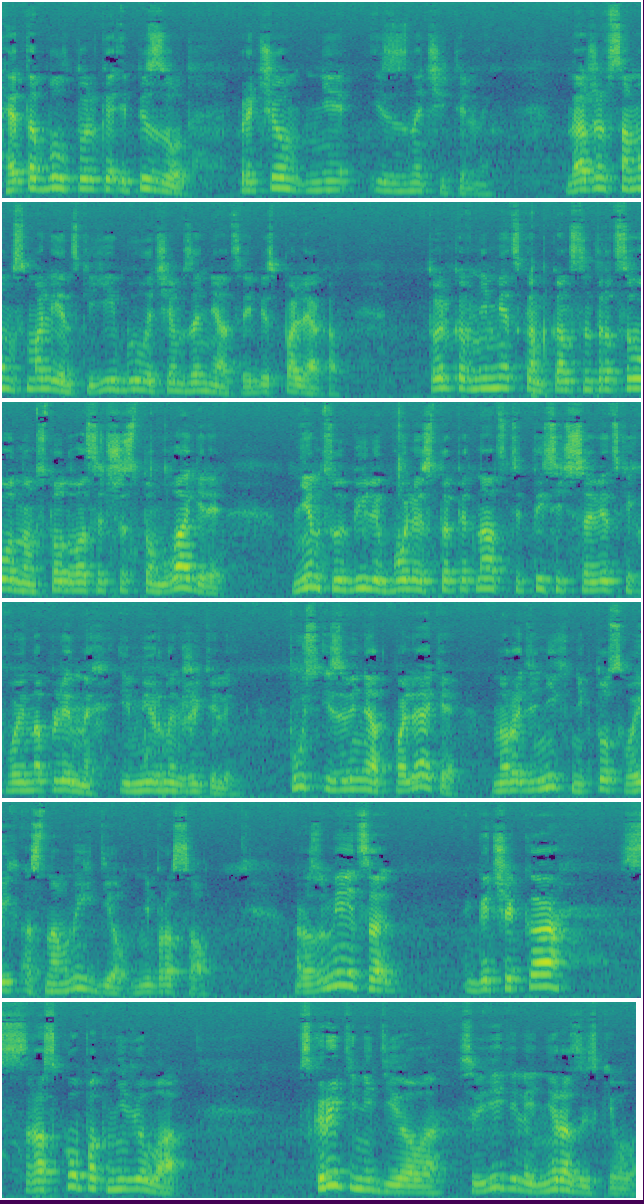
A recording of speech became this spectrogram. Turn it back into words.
это был только эпизод, причем не из значительных. Даже в самом Смоленске ей было чем заняться и без поляков. Только в немецком концентрационном 126-м лагере немцы убили более 115 тысяч советских военнопленных и мирных жителей. Пусть извинят поляки, но ради них никто своих основных дел не бросал. Разумеется, ГЧК с раскопок не вела, вскрытий не делала, свидетелей не разыскивала.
